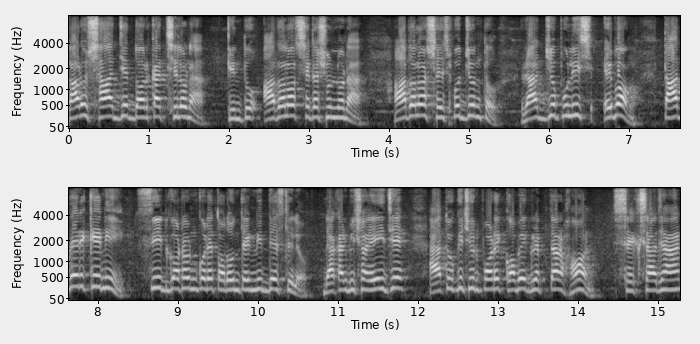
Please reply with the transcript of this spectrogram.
কারোর সাহায্যের দরকার ছিল না, কিন্তু আদালত সেটা শুনল না। আদালত শেষ পর্যন্ত রাজ্য পুলিশ এবং তাদেরকে নিয়ে সিট গঠন করে তদন্তের নির্দেশ দিল। দেখার বিষয় এই যে, এত কিছুর পরে কবে গ্রেপ্তার হন শেখ শাহজাহান?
